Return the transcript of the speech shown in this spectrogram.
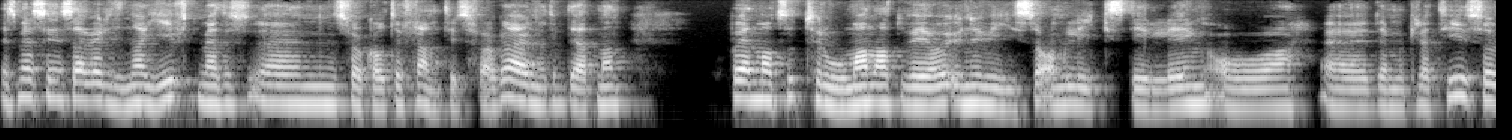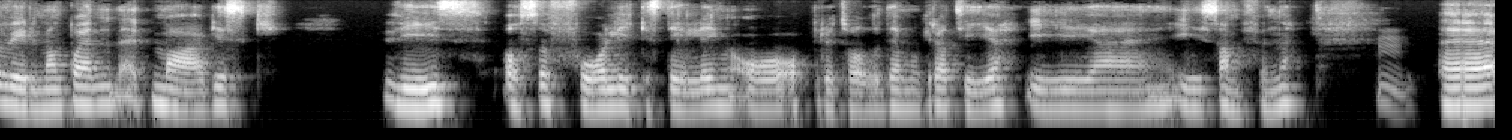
det som jeg syns er veldig naivt med det uh, såkalte framtidsfaget, er nettopp det at man på en måte så tror man at ved å undervise om likestilling og eh, demokrati, så vil man på en, et magisk vis også få likestilling og opprettholde demokratiet i, eh, i samfunnet. Mm. Eh,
